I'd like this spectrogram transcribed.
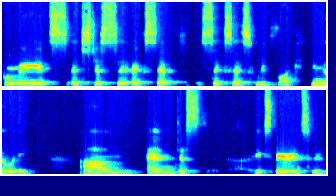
for me, it's it's just to accept success with like humility um, and just experience with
